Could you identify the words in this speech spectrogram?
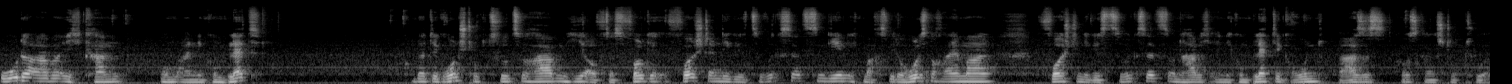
oder aber ich kann um eine komplett, komplette Grundstruktur zu haben, hier auf das vollständige Zurücksetzen gehen. Ich mache es, wiederhole es noch einmal. Vollständiges Zurücksetzen und habe ich eine komplette Grundbasis-Ausgangsstruktur.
